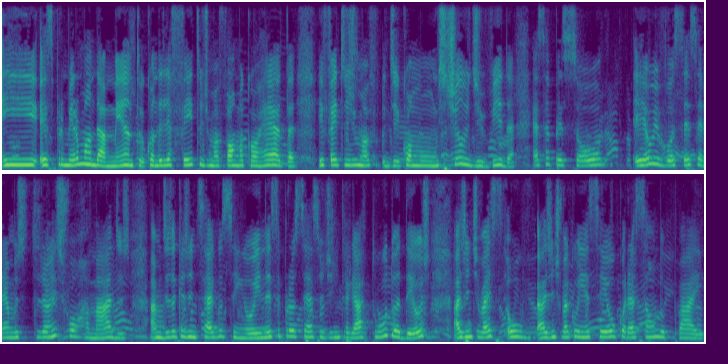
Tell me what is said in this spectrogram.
E esse primeiro mandamento, quando ele é feito de uma forma correta e feito de uma de como um estilo de vida, essa pessoa, eu e você seremos transformados à medida que a gente segue o Senhor. E nesse processo de entregar tudo a Deus, a gente vai ou a gente vai conhecer o coração do Pai.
